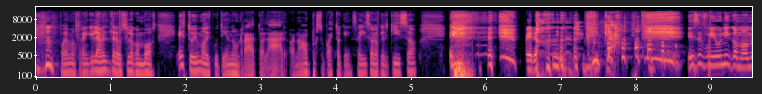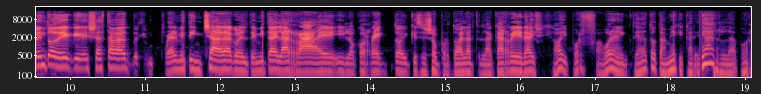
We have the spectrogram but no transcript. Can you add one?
Podemos tranquilamente traducirlo con voz. Estuvimos discutiendo un rato largo, ¿no? Por supuesto que se hizo lo que él quiso. Pero, claro, ese fue mi único momento de que ya estaba realmente hinchada con el temita de la RAE y lo correcto y qué sé yo, por toda la, la carrera. Y yo dije, ay, por favor, en el teatro también hay que caretearla, por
